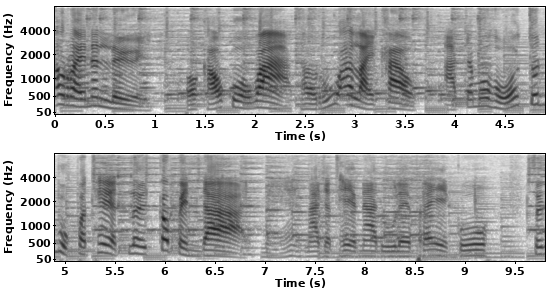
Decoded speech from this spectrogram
อะไรนั่นเลย เพราะเขากลัวว่าถ้ารู้อะไรเข้าอาจจะโมโหจนบุกประเทศเลยก็เป็นได้ น่าจะเทพน่าดูเลยพระเอกกู ซึ่ง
